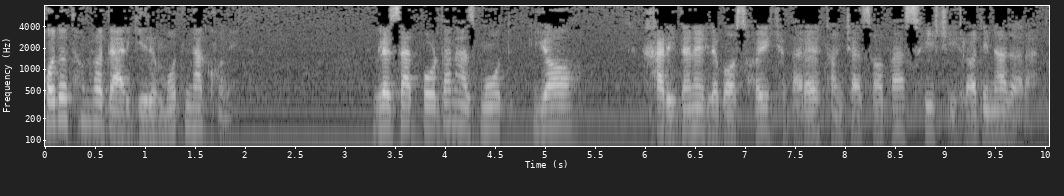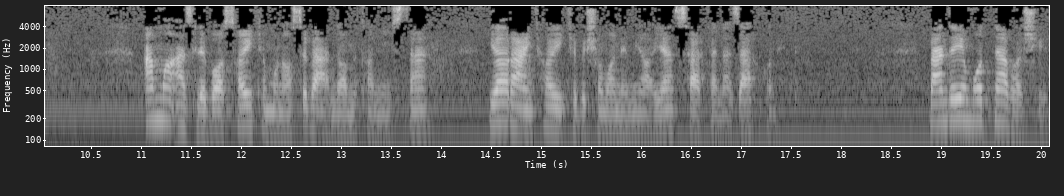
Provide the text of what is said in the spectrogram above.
خودتان را درگیر مد نکنید. لذت بردن از مد یا خریدن لباس هایی که برایتان جذاب است هیچ ایرادی ندارد. اما از لباس هایی که مناسب اندامتان نیستند یا رنگ هایی که به شما نمی آیند صرف نظر کنید. بنده مد نباشید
